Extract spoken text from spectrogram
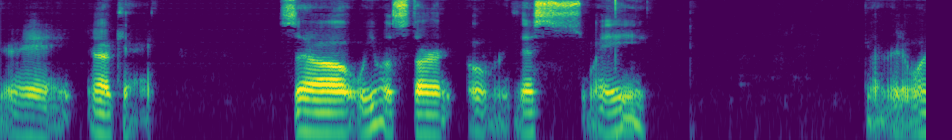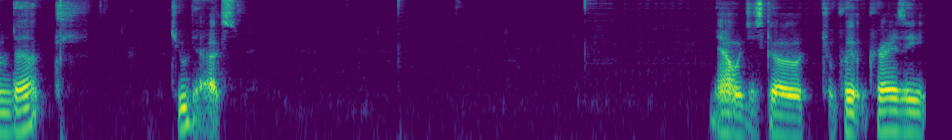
Great. Okay. So we will start over this way. Got rid of one duck. Two ducks. Now we just go completely crazy.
